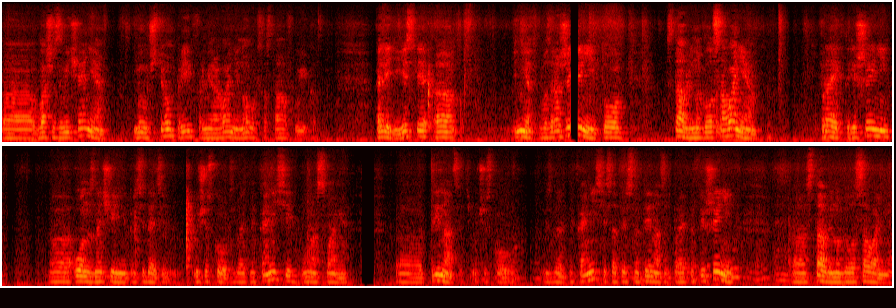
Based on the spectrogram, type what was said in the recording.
Э, Ваши замечания мы учтем при формировании новых составов УИКа. Коллеги, если э, нет возражений, то ставлю на голосование проект решений э, о назначении председателя участковых избирательных комиссий. У нас с вами э, 13 участковых избирательных комиссий, соответственно, 13 проектов решений. Э, Ставлю на голосование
